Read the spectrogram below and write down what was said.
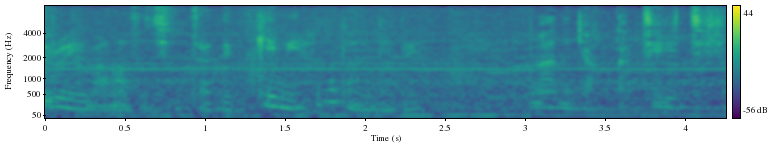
목주름이 많아서 진짜 느낌이 하나도 안 나네. 이마는 약간 찌릿찌릿.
